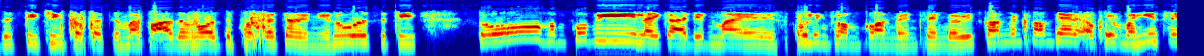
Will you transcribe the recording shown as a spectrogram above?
this teaching professor my father was the professor in university तो हमको भी like I did my schooling from convent saint Mary's convent from there और फिर वहीं से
